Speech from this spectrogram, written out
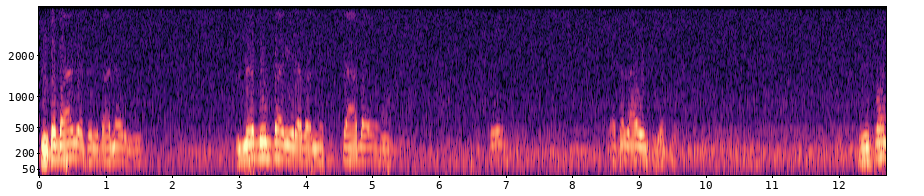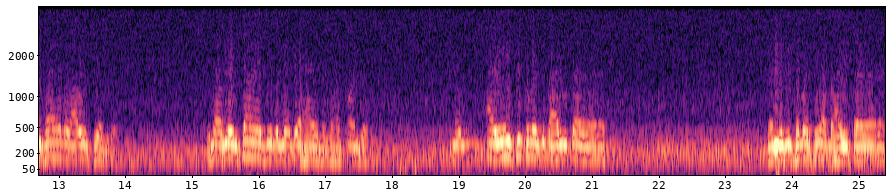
હું તો બહાર બેઠો રહી. મેં બૂમ પાડી રહ્યા ચા બાર લાવું છું છે. રિસ્પોન્સ આવે લાવું છું એમ એટલે અમને ઉતાવળ હતી એટલે બે હાય ફોન દો આ એવી શું ખબર કે બાર ઉતાવળ વાળા તમને બી ખબર છે, આ બાર ઉતાવળ વાળા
